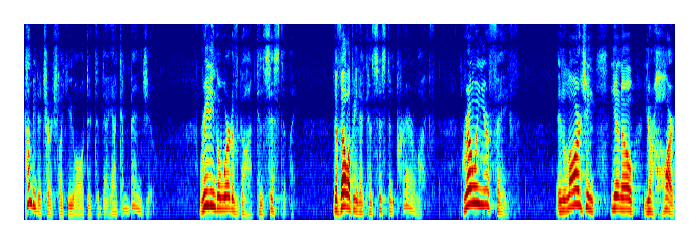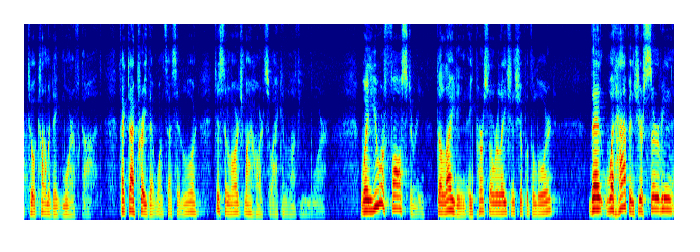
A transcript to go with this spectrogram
coming to church like you all did today, I commend you. Reading the Word of God consistently, developing a consistent prayer life, growing your faith, enlarging, you know, your heart to accommodate more of God. In fact, I prayed that once. I said, Lord, just enlarge my heart so I can love you more. When you are fostering, delighting a personal relationship with the Lord, then what happens, you're serving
